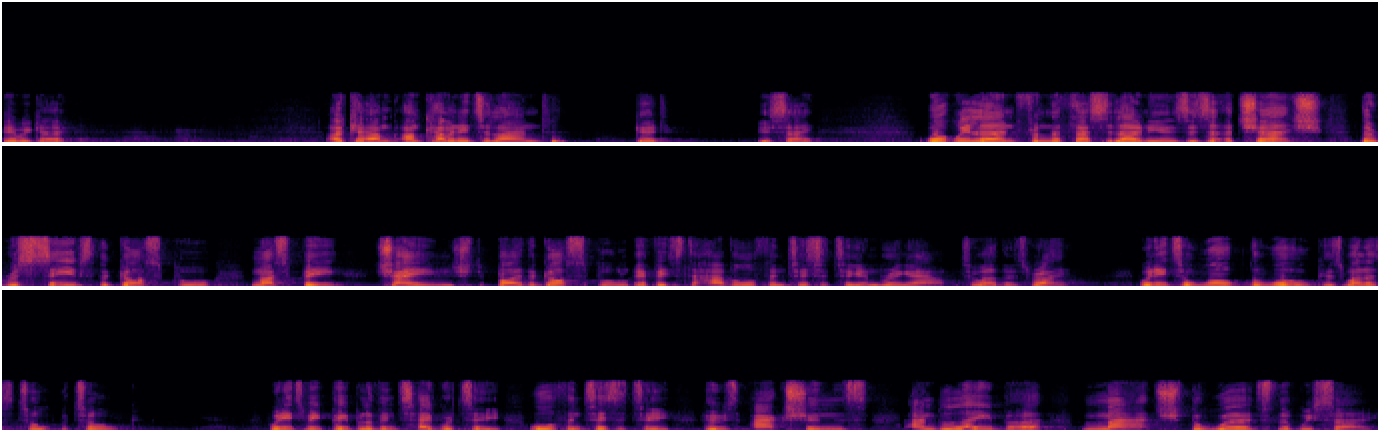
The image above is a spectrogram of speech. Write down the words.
Here we go. Okay, I'm, I'm coming into land. Good, you say? What we learned from the Thessalonians is that a church that receives the gospel must be changed by the gospel if it's to have authenticity and ring out to others, right? We need to walk the walk as well as talk the talk. We need to be people of integrity, authenticity, whose actions and labour match the words that we say.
